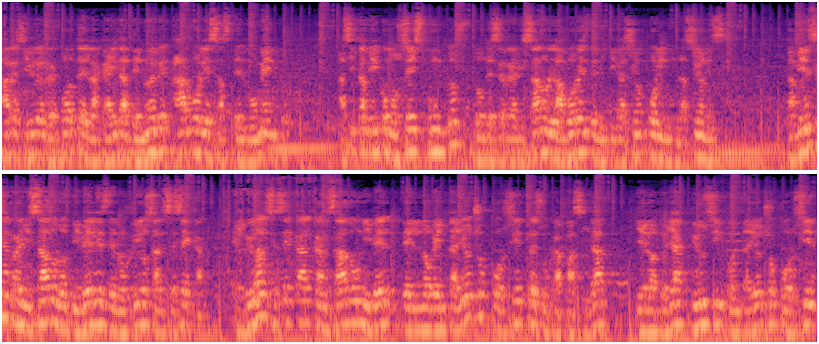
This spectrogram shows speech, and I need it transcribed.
ha recibido el reporte de la caída de nueve árboles hasta el momento, así también como seis puntos donde se realizaron labores de mitigación por inundaciones. También se han revisado los niveles de los ríos Alceseca. El río Alceseca ha alcanzado un nivel del 98% de su capacidad y el Atoyac de un 58%.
